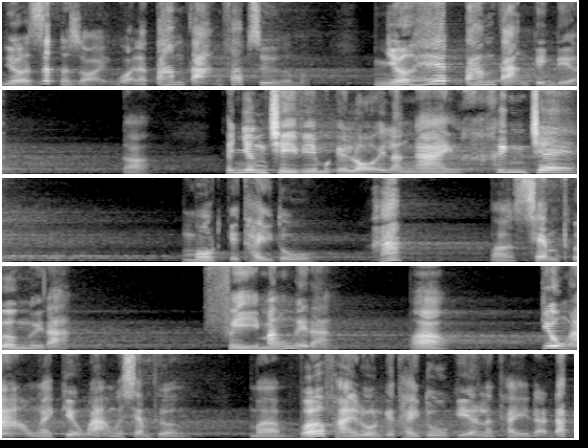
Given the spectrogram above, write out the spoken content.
nhớ rất là giỏi, gọi là tam tạng pháp sư mà. Nhớ hết tam tạng kinh điển. Đó. Thế nhưng chỉ vì một cái lỗi là ngài khinh chê một cái thầy tu khác và xem thường người ta phỉ mắng người ta à, kiêu ngạo ngày kiêu ngạo người xem thường. Mà vớ phải luôn cái thầy tu kia là thầy đã đắc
